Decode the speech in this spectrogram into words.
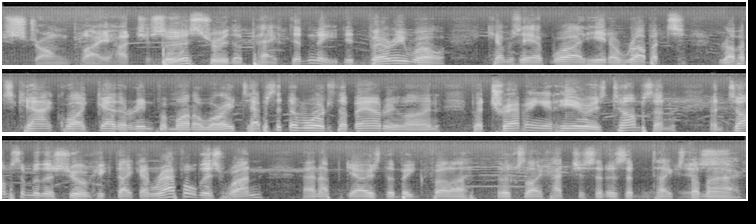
strong play, Hutchison. Burst through the pack, didn't he? Did very well. Comes out wide here to Roberts. Roberts can't quite gather it in for Modewarre. Taps it towards the boundary line, but trapping it here is Thompson. And Thompson with a sure kick. They can raffle this one. And up goes the big fella. Looks like Hutchison as it and takes Yes. the mark.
